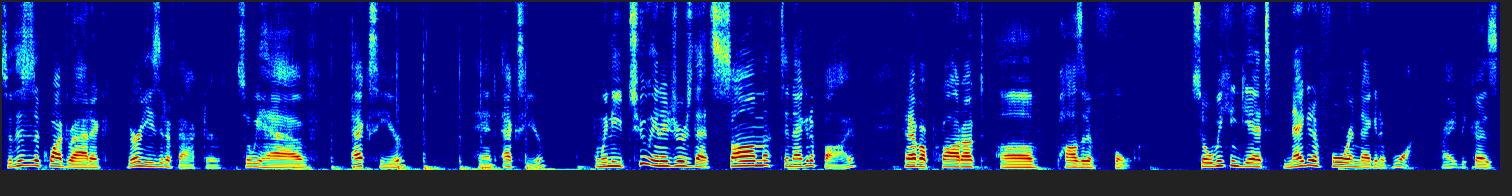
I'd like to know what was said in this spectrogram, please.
So this is a quadratic, very easy to factor. So we have x here and x here. And we need two integers that sum to negative 5 and have a product of positive 4. So we can get negative 4 and negative 1, right? Because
